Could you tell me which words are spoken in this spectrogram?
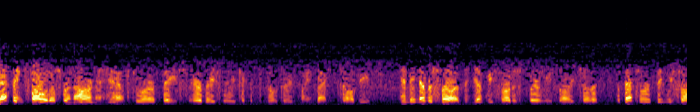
that thing followed us for an hour and a half to our base, air base, where we took the military plane back to Tel Aviv. And they never saw it, and yet we saw it as clear as we saw each other. But that sort of thing we saw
